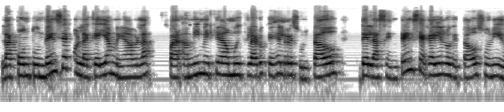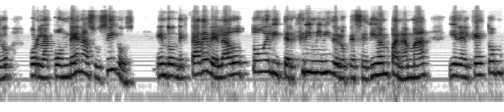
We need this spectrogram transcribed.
La contundencia con la que ella me habla, para a mí me queda muy claro que es el resultado de la sentencia que hay en los Estados Unidos por la condena a sus hijos, en donde está develado todo el intercriminis de lo que se dio en Panamá y en el que estos,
